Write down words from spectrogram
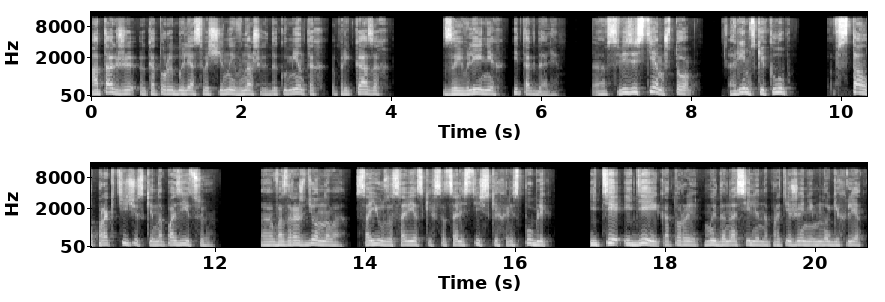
а также которые были освещены в наших документах, приказах, заявлениях и так далее. В связи с тем, что римский клуб встал практически на позицию э, возрожденного Союза Советских Социалистических Республик и те идеи, которые мы доносили на протяжении многих лет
